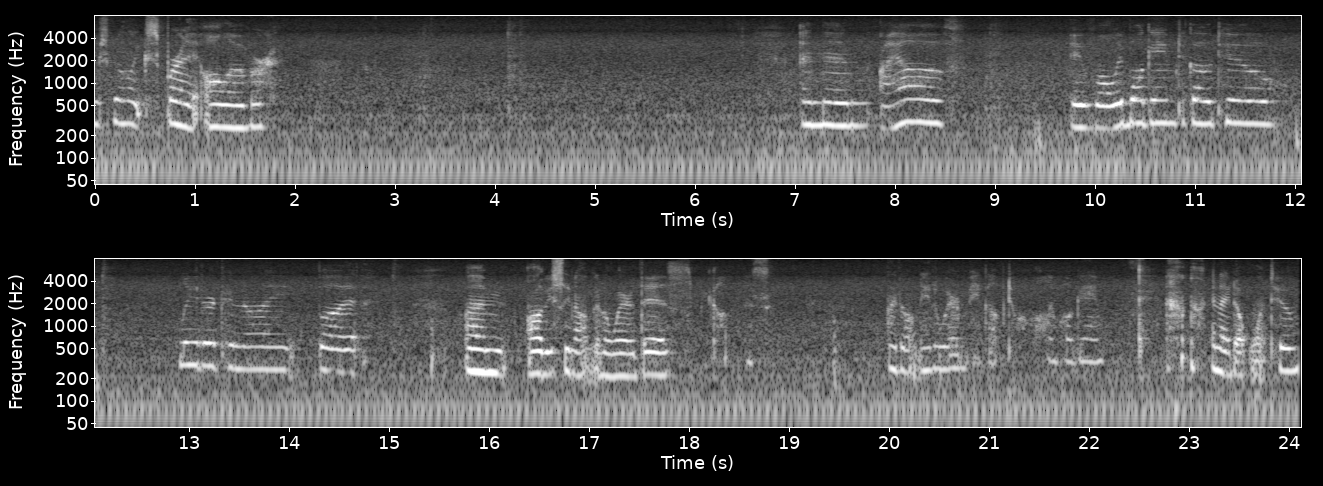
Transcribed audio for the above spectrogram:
I'm just gonna like spread it all over. And then I have a volleyball game to go to later tonight, but I'm obviously not gonna wear this because I don't need to wear makeup to a volleyball game, and I don't want to.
